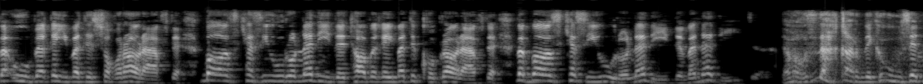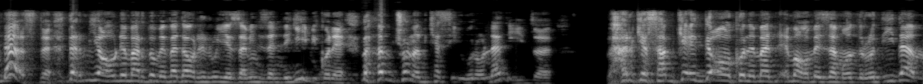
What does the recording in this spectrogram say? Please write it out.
و او به غیبت سقرا رفت. باز کسی او رو ندید تا به غیبت کبرا رفت و باز کسی او رو ندید و ندید. دوازده قرنه که او زنده است در میان مردم و دار روی زمین زندگی می‌کنه و همچنان کسی او رو ندید. و هر کس هم که ادعا کنه من امام زمان رو دیدم.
